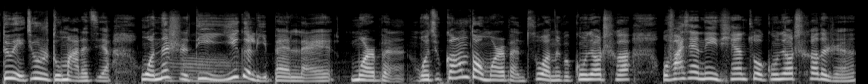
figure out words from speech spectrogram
对，就是赌马的节。我那是第一个礼拜来墨尔本，我就刚到墨尔本坐那个公交车，我发现那天坐公交车的人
